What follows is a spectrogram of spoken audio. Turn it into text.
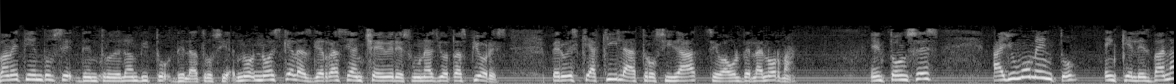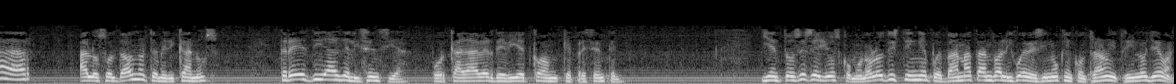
va metiéndose dentro del ámbito de la atrocidad. No, no es que las guerras sean chéveres unas y otras peores, pero es que aquí la atrocidad se va a volver la norma. Entonces, hay un momento en que les van a dar a los soldados norteamericanos tres días de licencia por cadáver de Vietcong que presenten. Y entonces ellos, como no los distinguen, pues van matando al hijo de vecino que encontraron y trin lo llevan.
